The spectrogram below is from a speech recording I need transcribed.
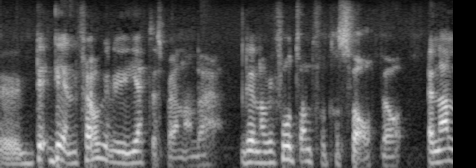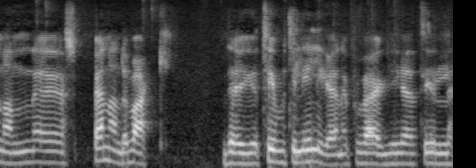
Eh, de- Den frågan är ju jättespännande. Den har vi fortfarande inte fått något svar på. En annan eh, spännande back det är ju Timothy Liljegren är på väg till,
